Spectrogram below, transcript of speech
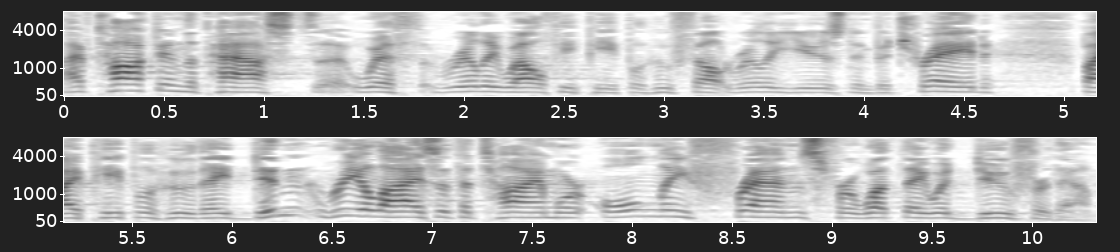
I've talked in the past uh, with really wealthy people who felt really used and betrayed by people who they didn't realize at the time were only friends for what they would do for them.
